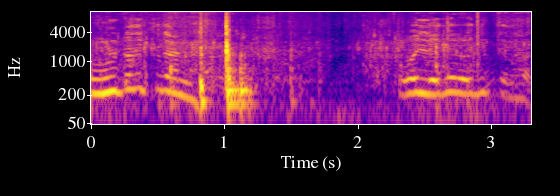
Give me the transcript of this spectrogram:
আমাকে দে, ওই খা- খালি ব- বোতলটা দে নে তুই মু- মুখ ধর উল্টো দিকতে দেন না ওই লেজের ওই দিকতে ধর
